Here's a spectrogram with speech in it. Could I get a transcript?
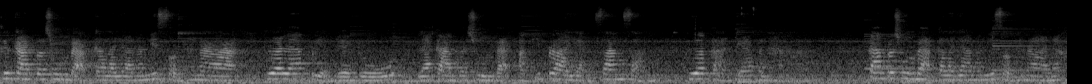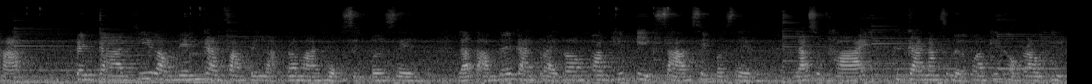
คือการประชุมแบบกาลยานมิตรสนทนา เพื่อแลกเปลี่ยนเรียนรู้ และการประชุมแบบอภิปรายอย่างสร้างสรรค์ เพื่อการแก้ปัญหา การประชุมแบบกาลยานมิตรสนทนานะคะ เป็นการที่เราเน้นการฟังเป็นหลักประมาณ 60% แล้วตามด้วยการไตร่ตรองความคิดอีก 30%และสุดท้ายคือการนำเสนอความคิดของเราอีก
